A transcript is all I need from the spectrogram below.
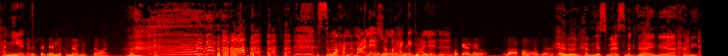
حميد. لسه قايل لكم يوم من ثواني السموحه معليش والله حقك علينا. يعني لا خلاص يعني. حلو نحب نسمع اسمك دايم يا حميد.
